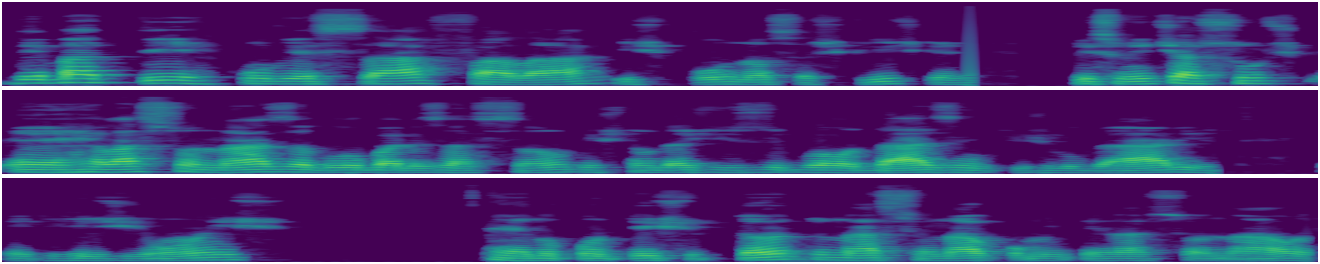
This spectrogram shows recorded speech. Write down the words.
debater, conversar, falar, expor nossas críticas, principalmente assuntos é, relacionados à globalização, questão das desigualdades entre os lugares, entre regiões, é, no contexto tanto nacional como internacional.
